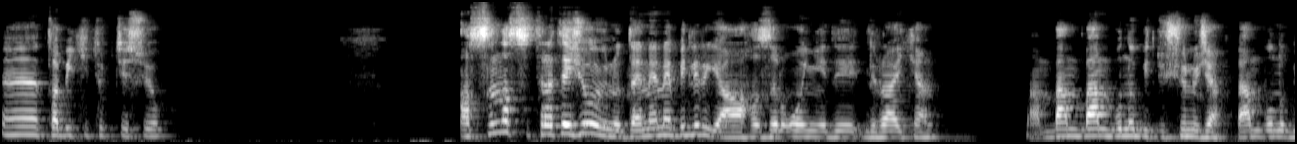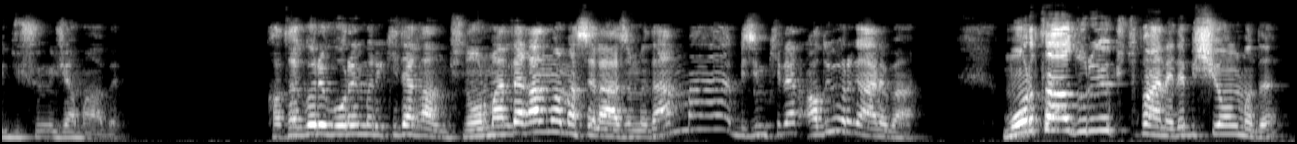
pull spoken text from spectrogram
Ee, tabii ki Türkçesi yok. Aslında strateji oyunu denenebilir ya hazır 17 lirayken. Ben, ben, ben bunu bir düşüneceğim. Ben bunu bir düşüneceğim abi. Kategori Warhammer 2'de kalmış. Normalde kalmaması lazımdı ama bizimkiler alıyor galiba. Morta duruyor kütüphanede bir şey olmadı.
